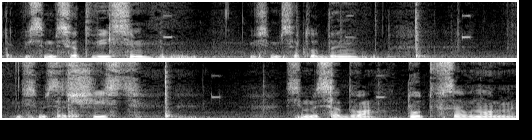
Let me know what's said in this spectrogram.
Так, 88, 81, 86, 72. Тут все в нормі.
